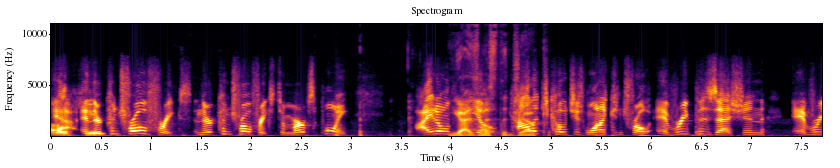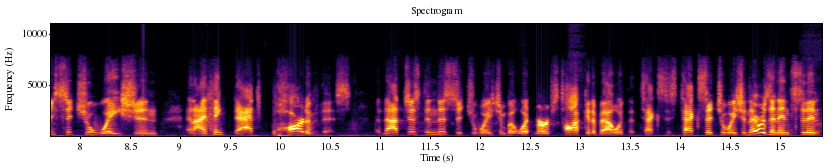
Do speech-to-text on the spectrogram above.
Oh, yeah, and they're control freaks, and they're control freaks. To Murph's point, I don't. You guys know, missed the college joke. coaches want to control every possession, every situation, and I think that's part of this. Not just in this situation, but what Murph's talking about with the Texas Tech situation. There was an incident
